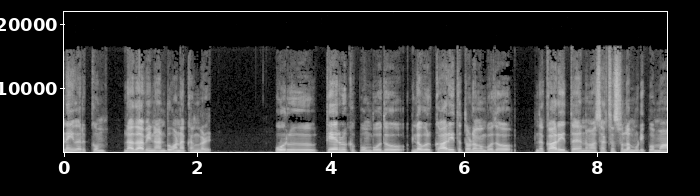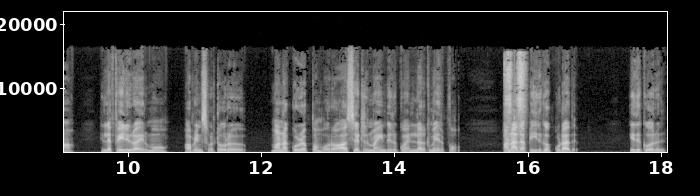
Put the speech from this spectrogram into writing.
அனைவருக்கும் லதாவின் அன்பு வணக்கங்கள். ஒரு தேர்வுக்கு போகும்போதோ இல்லை ஒரு காரியத்தை தொடங்கும் போதோ இந்த காரியத்தை நம்ம சக்ஸஸ்ஃபுல்லாக முடிப்போமா? இல்லை ஃபெயிலியர் ஆயிருமோ? அப்படின்னு சொல்லிட்டு ஒரு மனக்குழப்பம் ஒரு ஆசிலேட்டட் மைண்ட் இருக்கும் எல்லாருக்குமே இருக்கும். ஆனால் அது அப்படி இருக்கக்கூடாது. இதுக்கு ஒரு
